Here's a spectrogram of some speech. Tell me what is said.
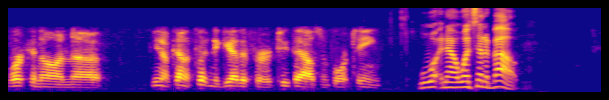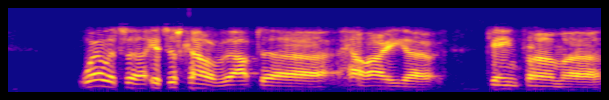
working on. Uh, you know, kind of putting together for 2014. Well, now, what's that about? Well, it's uh, it's just kind of about uh, how I uh, came from uh,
